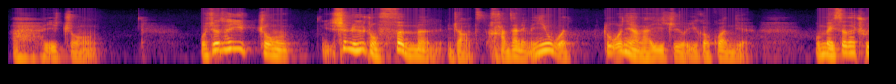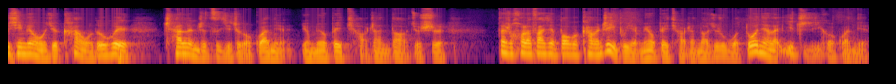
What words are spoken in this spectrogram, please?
啊，一种。我觉得他一种，甚至有一种愤懑，你知道含在里面。因为我多年来一直有一个观点，我每次他出新片，我去看，我都会 challenge 自己这个观点有没有被挑战到。就是，但是后来发现，包括看完这一部也没有被挑战到。就是我多年来一直一个观点，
